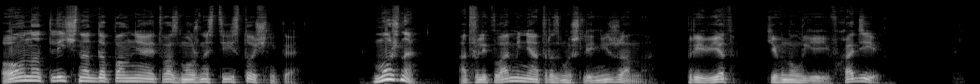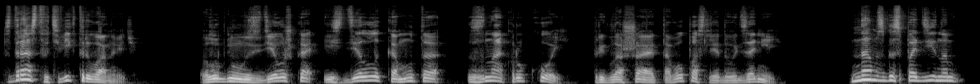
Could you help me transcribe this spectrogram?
Он отлично дополняет возможности источника. «Можно?» – отвлекла меня от размышлений Жанна. «Привет!» – кивнул ей. «Входи!» «Здравствуйте, Виктор Иванович!» Улыбнулась девушка и сделала кому-то знак рукой, приглашая того последовать за ней. «Нам с господином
